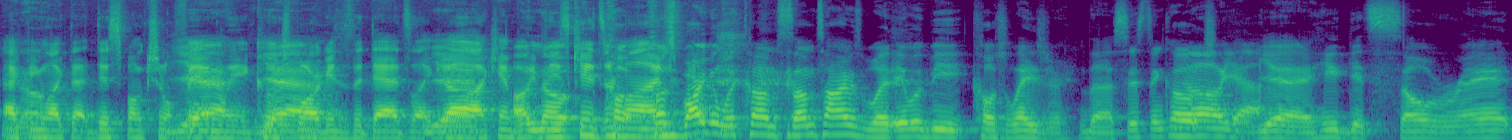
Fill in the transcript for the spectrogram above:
Acting know? like that dysfunctional Yeah, family, and Coach yeah. Bargan's the dad's like, oh, I can't Oh, believe no, these kids are Co- mine. Coach Bargan would come sometimes, but it would be Coach Laser, the assistant coach. Oh, yeah. Yeah, he gets so red.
